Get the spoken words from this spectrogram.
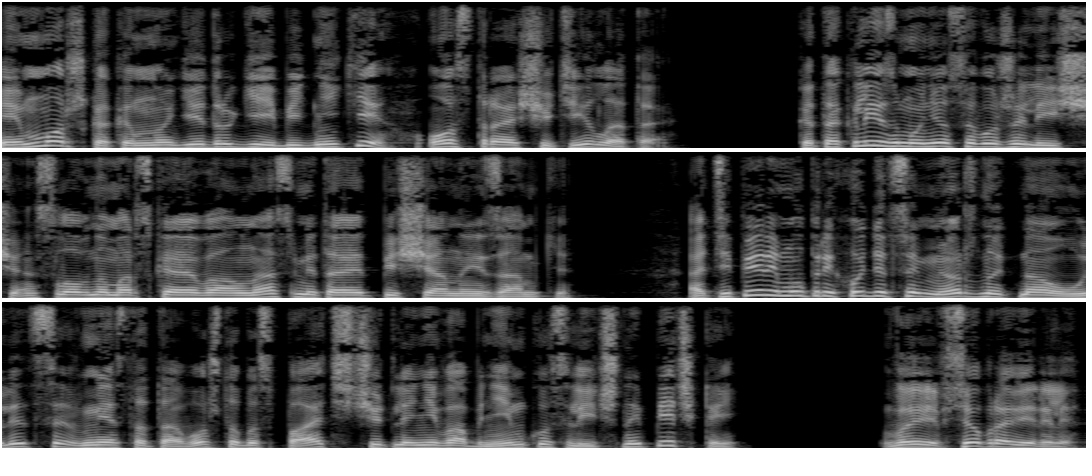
И Морж, как и многие другие бедняки, остро ощутил это. Катаклизм унес его жилище, словно морская волна сметает песчаные замки. А теперь ему приходится мерзнуть на улице, вместо того, чтобы спать чуть ли не в обнимку с личной печкой. «Вы все проверили?»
